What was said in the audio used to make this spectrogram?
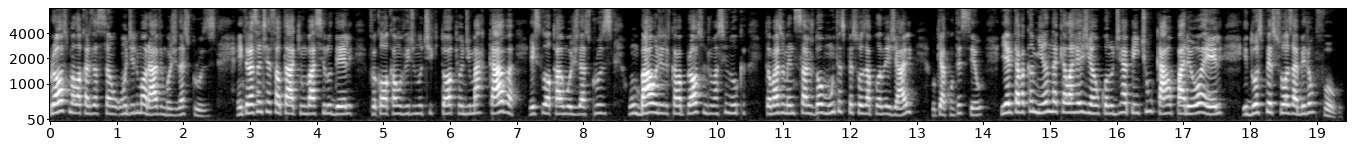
próximo à localização onde ele morava, em Mogi das Cruzes. É interessante ressaltar que um vacilo dele foi colocar um vídeo no TikTok onde marcava esse local em Mogi das Cruzes, um bar onde ele ficava próximo de uma sinuca. Então, mais ou menos, isso ajudou muitas pessoas a planejarem o que aconteceu. E ele estava caminhando naquela região quando, de repente, um carro pareou a ele e duas pessoas abriram fogo.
